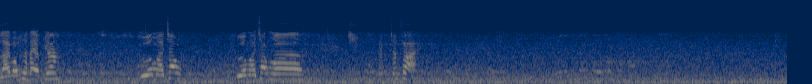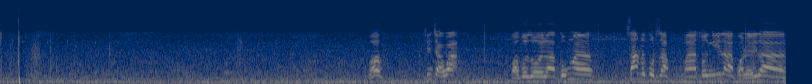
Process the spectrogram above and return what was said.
lái bóng thật đẹp nhá. Vừa mà trong vừa mà trong uh, chân phải. Vâng, xin chào các bạn. Quả vừa rồi là cũng uh, sát với cột dọc Và tôi nghĩ là quả đấy là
